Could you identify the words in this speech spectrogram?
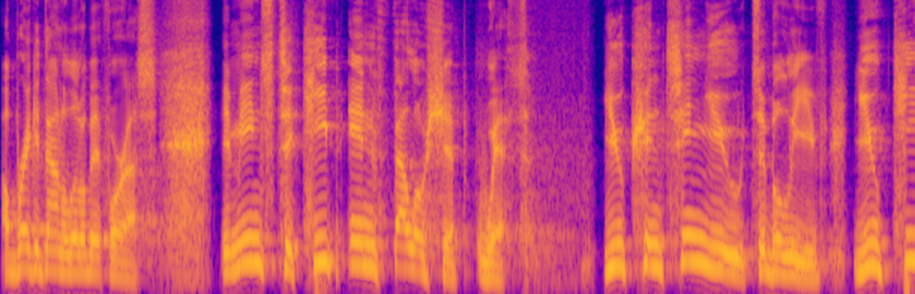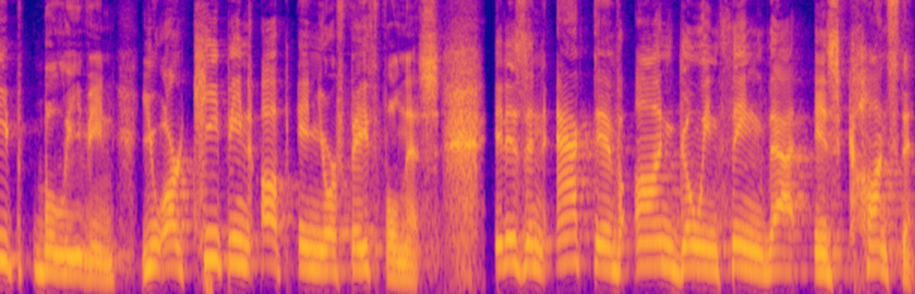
I'll break it down a little bit for us. It means to keep in fellowship with. You continue to believe. You keep believing. You are keeping up in your faithfulness. It is an active, ongoing thing that is constant.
